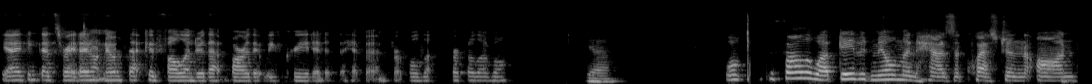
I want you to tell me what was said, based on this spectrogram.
Yeah, I think that's right. I don't know if that could fall under that bar that we've created at the HIPAA and FERPA, le- FERPA level. Yeah. Well, to follow up, David Millman has a question on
